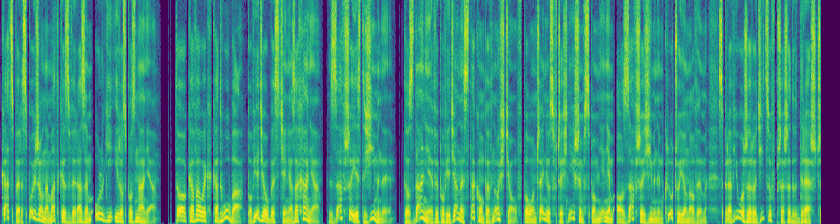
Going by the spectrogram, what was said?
Kacper spojrzał na matkę z wyrazem ulgi i rozpoznania. To kawałek kadłuba, powiedział bez cienia zachania. Zawsze jest zimny. To zdanie, wypowiedziane z taką pewnością, w połączeniu z wcześniejszym wspomnieniem o zawsze zimnym kluczu jonowym, sprawiło, że rodziców przeszedł dreszcz.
